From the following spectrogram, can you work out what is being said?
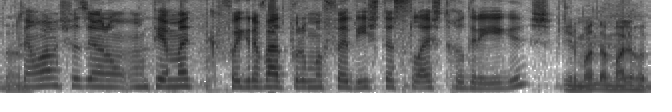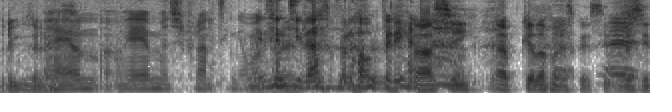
Tá. Então vamos fazer um, um tema que foi gravado por uma fadista, Celeste Rodrigues. Irmã da Malha Rodrigues, aliás. É, é, mas pronto, tinha uma Mas identidade é. própria. Ah, sim. É porque ela é mais conhecida. Mas sim.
